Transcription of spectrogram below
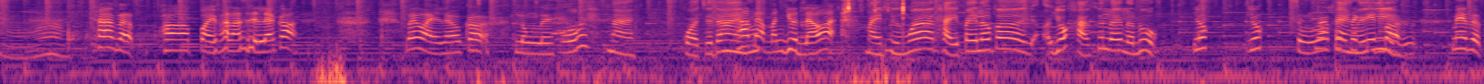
อ๋อถ้าแบบพอปล่อยพลังเสร็จแล้วก็ไม่ไหวแล้วก็ลงเลย โอ้ยนาย กว่าจะได้ถ้าแบเนาะบมันหยุดแล้วอะ หมายถึงว่าไถไปแล้วก็ยกขาขึ้นเลยเหรอลูก ยกยกสมมติว่าเป็นยกสแขนไว้เก็ตดิบอร์ดแม่แบบ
